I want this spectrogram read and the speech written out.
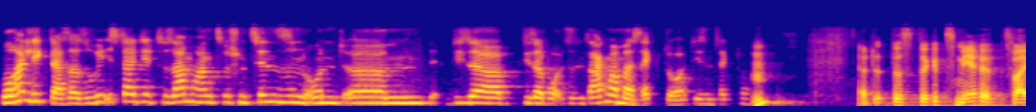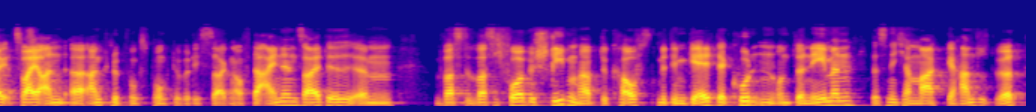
Woran liegt das? Also wie ist da der Zusammenhang zwischen Zinsen und ähm, dieser, dieser, sagen wir mal, Sektor, diesem Sektor? Hm? Ja, das, da gibt es mehrere, zwei, zwei An, äh, Anknüpfungspunkte, würde ich sagen. Auf der einen Seite, ähm, was, was ich vorher beschrieben habe, du kaufst mit dem Geld der Kunden Unternehmen, das nicht am Markt gehandelt wird.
